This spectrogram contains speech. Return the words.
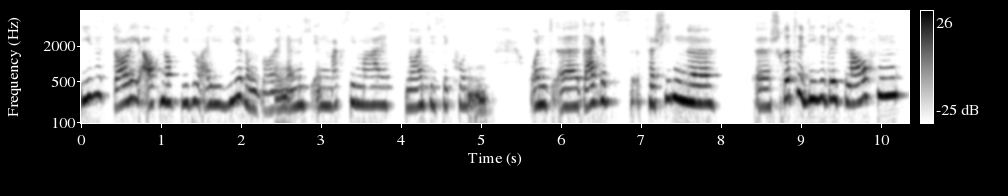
diese Story auch noch visualisieren sollen, nämlich in maximal 90 Sekunden. Und äh, da gibt's verschiedene äh, Schritte, die sie durchlaufen,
